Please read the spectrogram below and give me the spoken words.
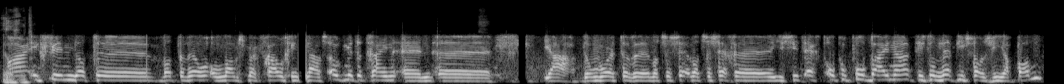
maar goed. ik vind dat eh, wat er wel onlangs met vrouwen ging laatst ook met de trein. En eh, ja, dan wordt er, eh, wat, ze, wat ze zeggen, je zit echt op een pop bijna. Het is nog net niet zoals in Japan.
